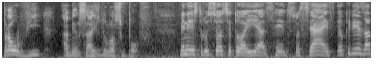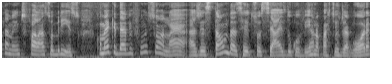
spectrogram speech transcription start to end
para ouvir a mensagem do nosso povo. Ministro, o senhor citou aí as redes sociais. Eu queria exatamente falar sobre isso. Como é que deve funcionar a gestão das redes sociais do governo a partir de agora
